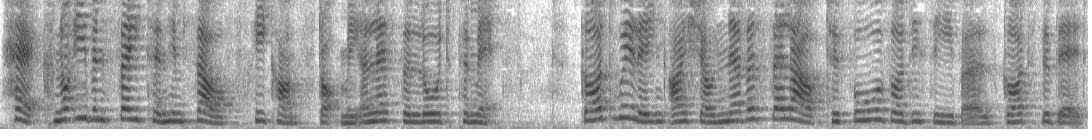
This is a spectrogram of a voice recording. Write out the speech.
Heck, not even Satan himself, he can't stop me unless the Lord permits. God willing, I shall never sell out to fools or deceivers, God forbid.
